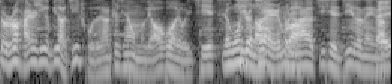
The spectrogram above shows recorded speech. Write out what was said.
就是说还是一个比较基础的。像之前我们聊过有一期机人工智能对人工智能还有机械机的那个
